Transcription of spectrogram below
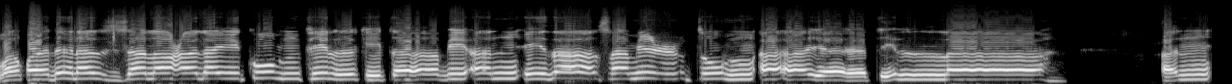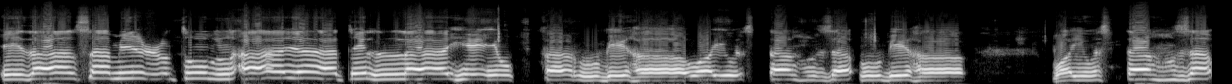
وقد نزل عليكم في الكتاب أن إذا سمعتم آيات الله أن إذا سمعتم آيات الله يكفر بها ويستهزأ بها ويستهزأ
